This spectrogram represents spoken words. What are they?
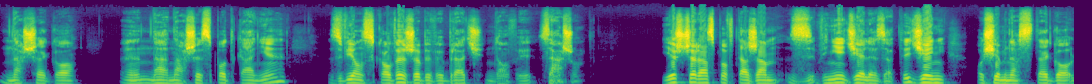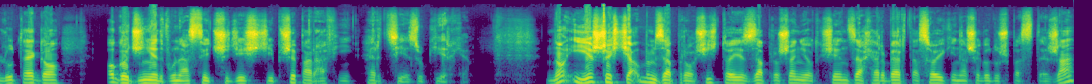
naszego, na nasze spotkanie związkowe, żeby wybrać nowy zarząd. Jeszcze raz powtarzam, w niedzielę za tydzień, 18 lutego o godzinie 12.30 przy parafii Herz Jezu Kirche. No i jeszcze chciałbym zaprosić, to jest zaproszenie od księdza Herberta Sojki, naszego duszpasterza,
